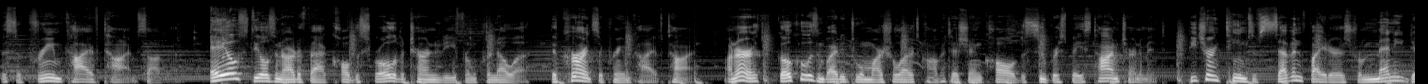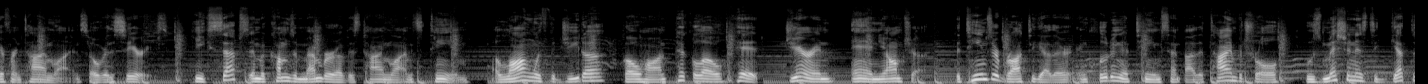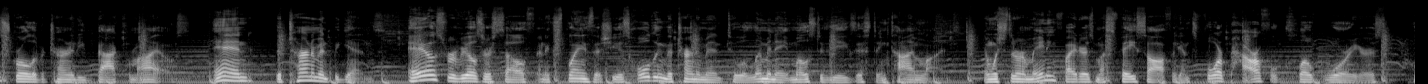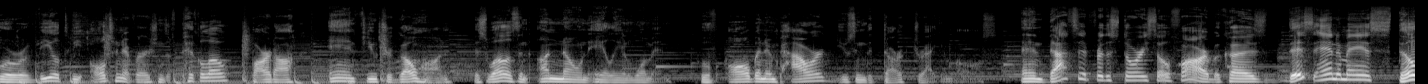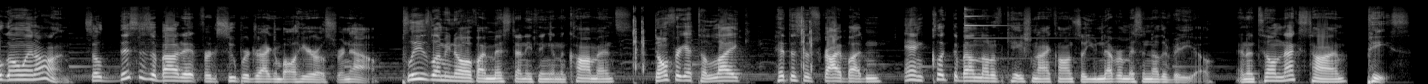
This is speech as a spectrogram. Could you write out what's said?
The Supreme Kai of Time Saga. Eos steals an artifact called the Scroll of Eternity from Chronoa, the current Supreme Kai of Time. On Earth, Goku is invited to a martial arts competition called the Super Space Time Tournament, featuring teams of seven fighters from many different timelines over the series. He accepts and becomes a member of his timeline's team, along with Vegeta, Gohan, Piccolo, Hit, Jiren, and Yamcha. The teams are brought together, including a team sent by the Time Patrol, whose mission is to get the Scroll of Eternity back from Eos. And the tournament begins. Eos reveals herself and explains that she is holding the tournament to eliminate most of the existing timelines, in which the remaining fighters must face off against four powerful cloaked warriors who are revealed to be alternate versions of Piccolo, Bardock, and future Gohan, as well as an unknown alien woman, who have all been empowered using the Dark Dragon Balls. And that's it for the story so far because this anime is still going on. So this is about it for Super Dragon Ball Heroes for now. Please let me know if I missed anything in the comments. Don't forget to like, hit the subscribe button, and click the bell notification icon so you never miss another video. And until next time, peace.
